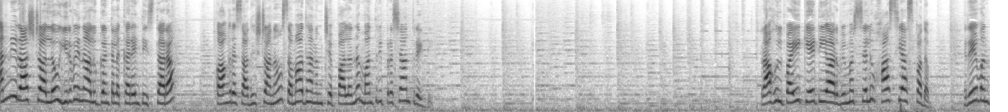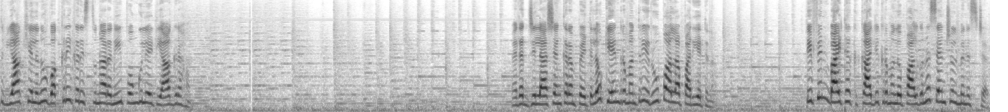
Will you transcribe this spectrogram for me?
అన్ని రాష్ట్రాల్లో ఇరవై నాలుగు గంటల కరెంట్ ఇస్తారా? కాంగ్రెస్ అధిష్టానం సమాధానం చెప్పాలన్న మంత్రి ప్రశాంత్ రెడ్డి. రాహుల్పై కేటీఆర్ విమర్శలు హాస్యాస్పదం. రేవంత్ వ్యాఖ్యలను వక్రీకరిస్తున్నారని పొంగులేటి ఆగ్రహం. మెదక్ జిల్లా శంకరంపేటలో కేంద్ర మంత్రి రూపాల పర్యటన. టిఫిన్ బైఠక్ కార్యక్రమంలో పాల్గొన్న సెంట్రల్ మినిస్టర్.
